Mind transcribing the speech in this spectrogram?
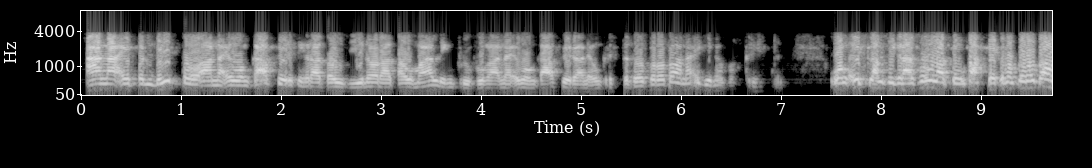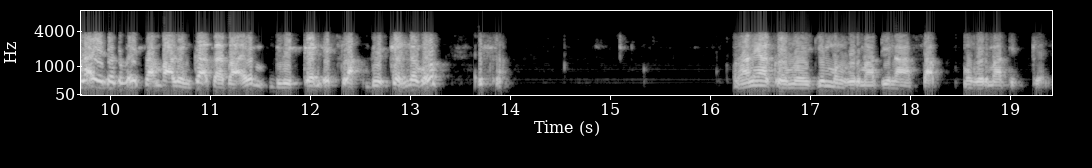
Anak pendeta, anak wong kafir, sing ratau zina, ratau maling, berhubung anak wong kafir, anak wong Kristen, rata-rata anak gini apa? Kristen. Wong Islam sing rasolat, sing fasik, rata-rata anak itu tetap Islam. Paling gak bapaknya duikan Islam, duikan apa? Islam. Ini agama ini menghormati nasab, menghormati gen.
